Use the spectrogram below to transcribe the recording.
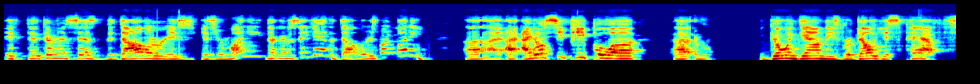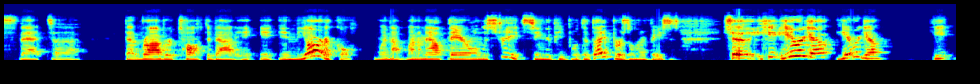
if the government says the dollar is is your money, they're gonna say, yeah, the dollar is my money. Uh, I, I don't see people uh, uh, going down these rebellious paths that uh, that Robert talked about in, in, the article when I, when I'm out there on the street seeing the people with the diapers on their faces. So he, here we go. Here we go. He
